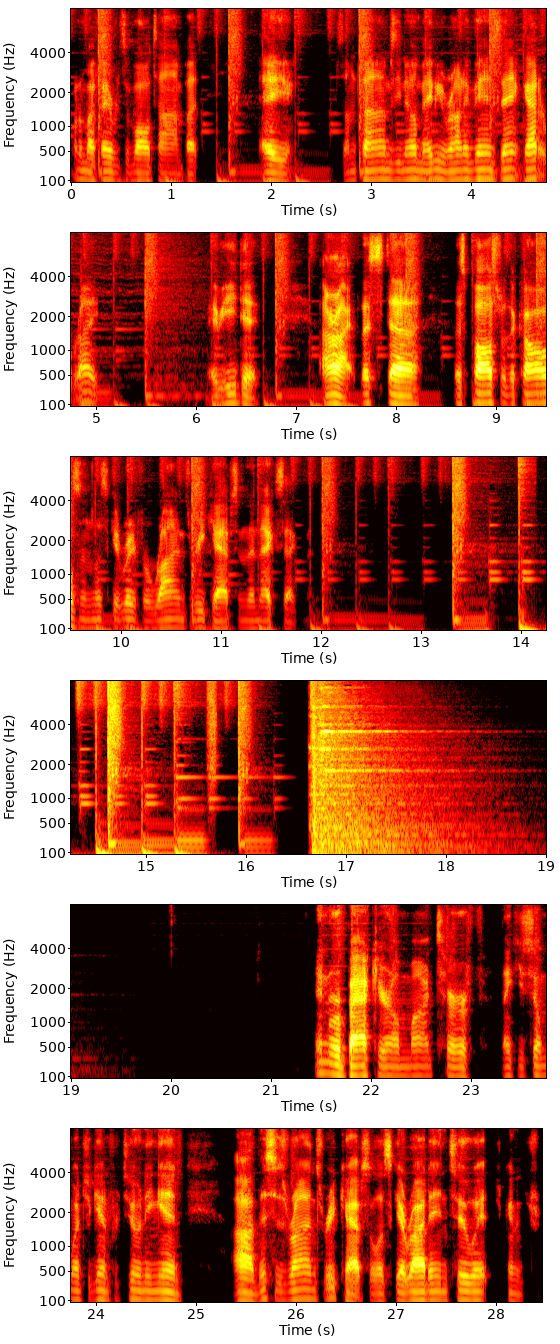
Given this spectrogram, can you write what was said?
one of my favorites of all time. But hey, sometimes, you know, maybe Ronnie Van Zant got it right. Maybe he did. All right, let's uh, let's pause for the calls and let's get ready for Ryan's recaps in the next segment. And we're back here on my turf. Thank you so much again for tuning in. Uh, this is Ryan's recap, so let's get right into it. Going to tr-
